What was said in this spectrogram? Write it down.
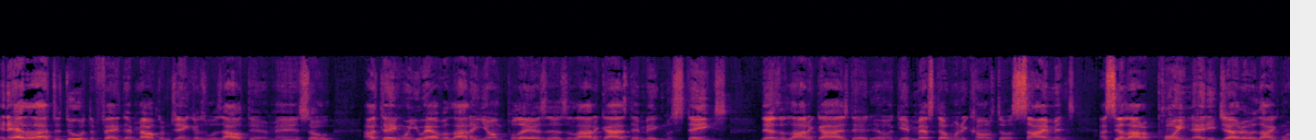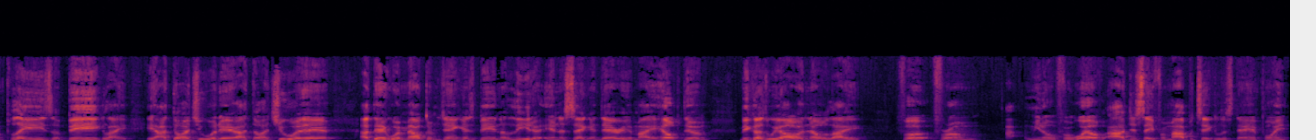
And that had a lot to do with the fact that Malcolm Jenkins was out there, man. So I think when you have a lot of young players, there's a lot of guys that make mistakes. There's a lot of guys that uh, get messed up when it comes to assignments. I see a lot of pointing at each other, like when plays are big, like, yeah, I thought you were there, I thought you were there. I think with Malcolm Jenkins being a leader in the secondary, it might help them because we all know, like, for from you know, for well, I'll just say from my particular standpoint,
